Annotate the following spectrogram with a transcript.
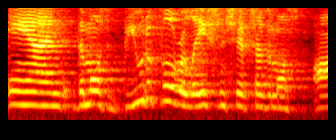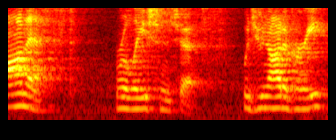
And the most beautiful relationships are the most honest relationships. Would you not agree?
